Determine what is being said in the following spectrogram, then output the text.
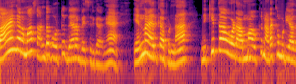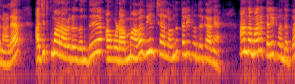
பயங்கரமாக சண்டை போட்டு பேரம் பேசியிருக்காங்க. என்ன ஆயிருக்கு அப்படின்னா நிக்கிதாவோட அம்மாவுக்கு நடக்க முடியாதனால அஜித்குமார் அவர்கள் வந்து அவங்களோட அம்மாவை வீல் சேரில் வந்து தள்ளிட்டு வந்திருக்காங்க. அந்த மாதிரி தள்ளிட்டு வந்தப்ப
